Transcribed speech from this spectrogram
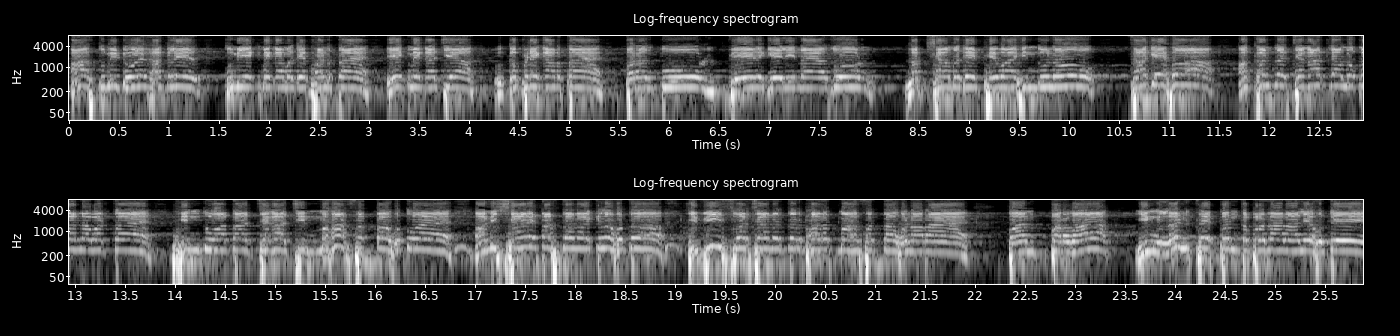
आज तुम्ही डोळे झाकले तुम्ही एकमेकामध्ये भांडताय एकमेकाचे कपडे काढताय. परंतु वेळ गेली नाही अजून. लक्षामध्ये ठेवा हिंदूनो. जागे व्हा. अखंड जगातल्या लोकांना वाटतंय हिंदू आता जगाची महासत्ता होतोय. आम्ही शाळेत असताना ऐकलं होतं की वीस वर्षानंतर भारत महासत्ता होणार आहे. पण परवा इंग्लंडचे पंतप्रधान आले होते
